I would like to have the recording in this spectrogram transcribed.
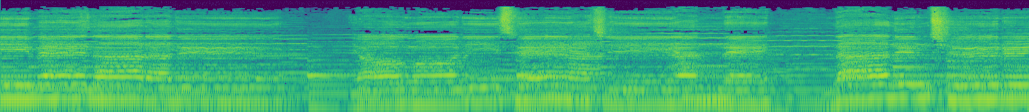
주님의 나라는 영원히 쇠하지 않네. 나는 주를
